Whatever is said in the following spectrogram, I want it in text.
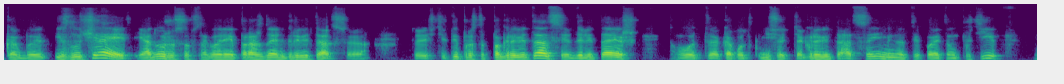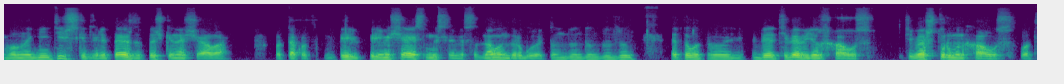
как бы излучает, и оно же, собственно говоря, и порождает гравитацию. То есть и ты просто по гравитации долетаешь, вот э, как вот несет тебя гравитация, именно ты по этому пути волногенетически долетаешь до точки начала. Вот так вот, перемещаясь мыслями с одного на другое. Это вот э, тебя, тебя ведет в хаос. Тебя штурман хаос. Вот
